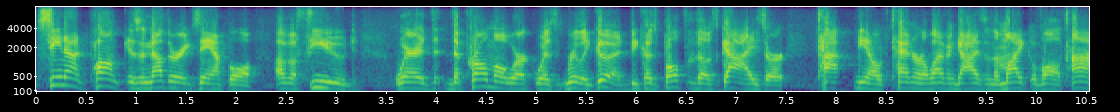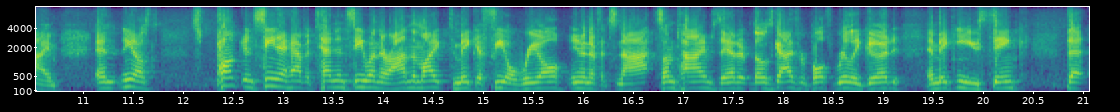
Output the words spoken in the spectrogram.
Cena and Punk is another example of a feud where the, the promo work was really good because both of those guys are top you know ten or eleven guys on the mic of all time, and you know. Punk and Cena have a tendency when they're on the mic to make it feel real, even if it's not. Sometimes they had, those guys were both really good and making you think that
